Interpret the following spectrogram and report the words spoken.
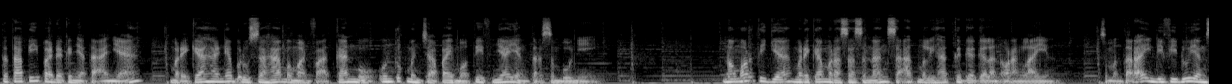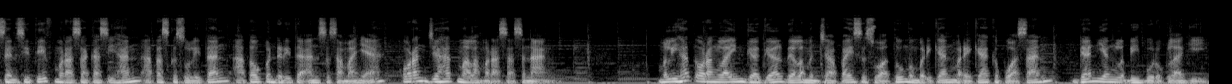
tetapi pada kenyataannya, mereka hanya berusaha memanfaatkanmu untuk mencapai motifnya yang tersembunyi. Nomor 3. Mereka merasa senang saat melihat kegagalan orang lain. Sementara individu yang sensitif merasa kasihan atas kesulitan atau penderitaan sesamanya, orang jahat malah merasa senang. Melihat orang lain gagal dalam mencapai sesuatu memberikan mereka kepuasan, dan yang lebih buruk lagi,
